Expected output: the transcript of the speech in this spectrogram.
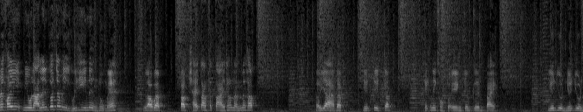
ไม่ค่อยมีเวลาเล่นก็จะมีอีกวิธีหนึ่งถูกไหมเราแบบปรับใช้ตามสไตล์เท่านั้นนะครับเราอย่าแบบยึดติดกับเทคนิคของตัวเองจนเกินไป ยืดหยุ่นยืดหยุ่น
